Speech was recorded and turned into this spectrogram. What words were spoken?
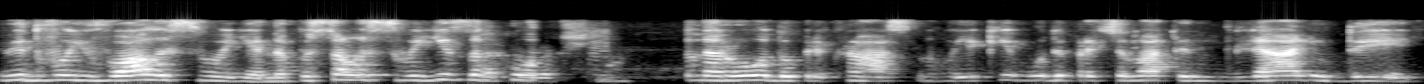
відвоювали своє, написали свої закони народу прекрасного, який буде працювати для людей,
